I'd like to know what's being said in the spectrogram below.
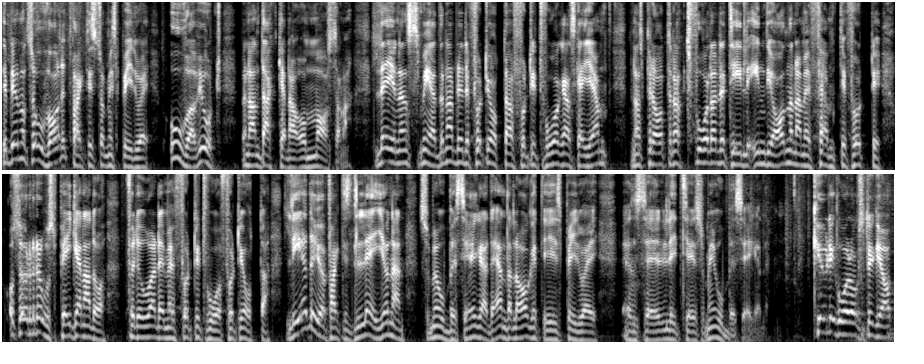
det blev något så ovanligt faktiskt som i speedway. Oavgjort mellan Dackarna och Masarna. Lejonens Smederna blev det 48-42, ganska jämnt. Medan Piraterna tvålade till Indianerna med 50-40. Och så Rospiggarna då förlorade med 42-48. Leder ju faktiskt Lejonen som är obesegrade. Enda laget i speedway, en elitserie som är obesegrade. Kul igår också tycker jag.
